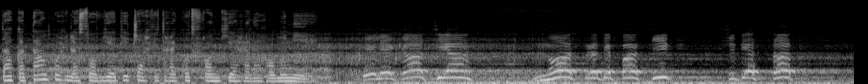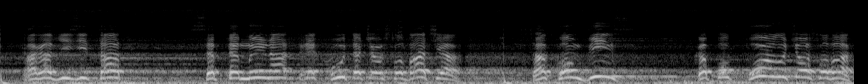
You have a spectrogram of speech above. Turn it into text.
dacă tancurile sovietice ar fi trecut frontierele României. Delegația noastră de partid și de stat, care a vizitat săptămâna trecută Ceoslovacia, s-a convins că poporul ceoslovac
